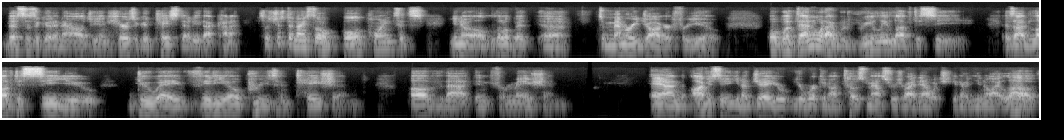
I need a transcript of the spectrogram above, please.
this is a good analogy and here's a good case study that kind of so it's just a nice little bullet points it's you know a little bit uh, it's a memory jogger for you. But what then what i would really love to see is i'd love to see you do a video presentation of that information. And obviously you know jay you're, you're working on toastmasters right now which you know you know i love.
